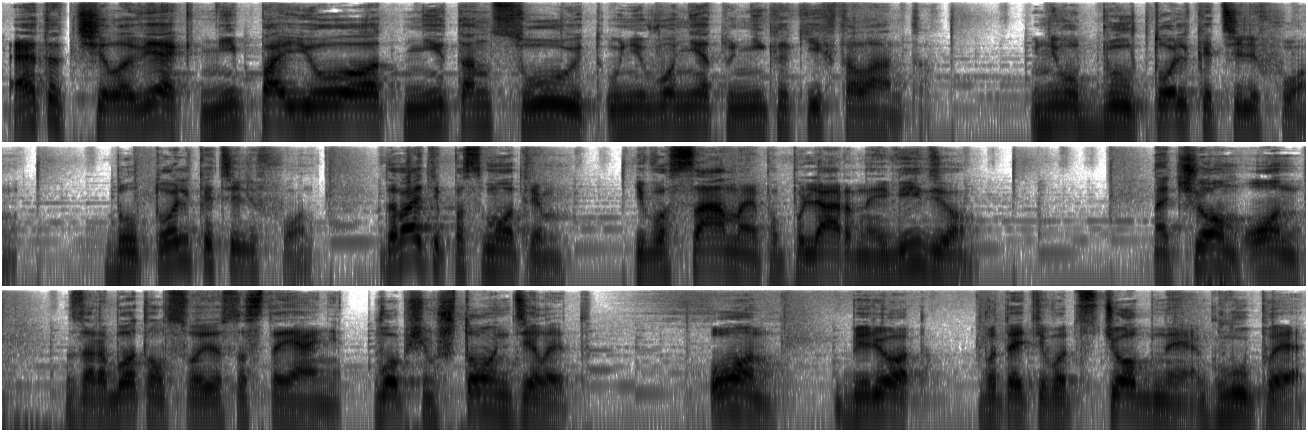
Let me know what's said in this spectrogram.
этот человек не поет, не танцует, у него нету никаких талантов. У него был только телефон. Был только телефон. Давайте посмотрим его самое популярное видео на чем он заработал свое состояние. В общем, что он делает? Он берет вот эти вот стебные, глупые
